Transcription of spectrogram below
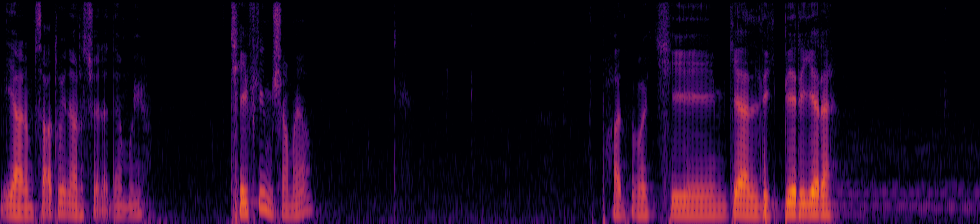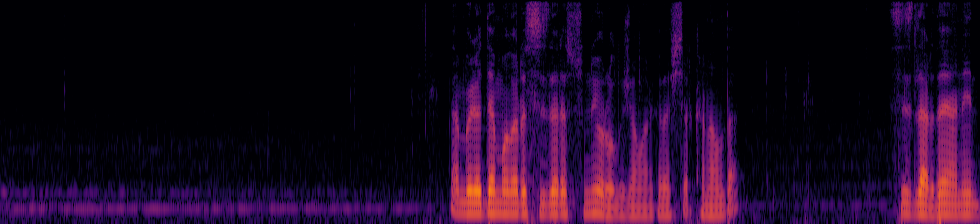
Bir yarım saat oynarız şöyle demoyu. Keyifliymiş ama ya. Hadi bakayım. Geldik bir yere. Ben böyle demoları sizlere sunuyor olacağım arkadaşlar kanalda. Sizler de yani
